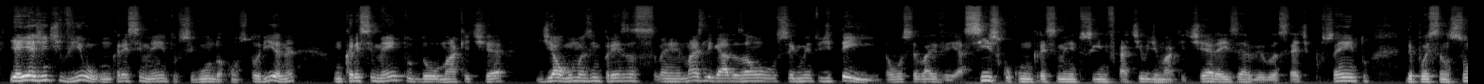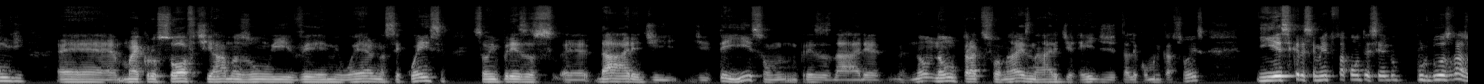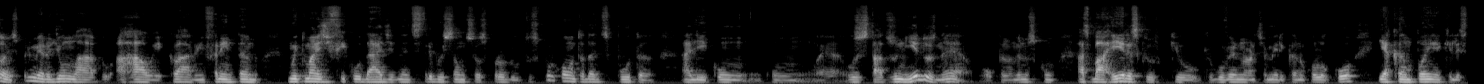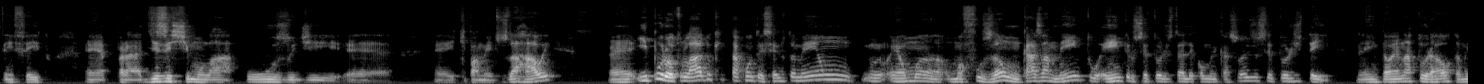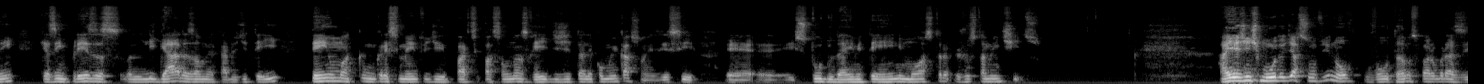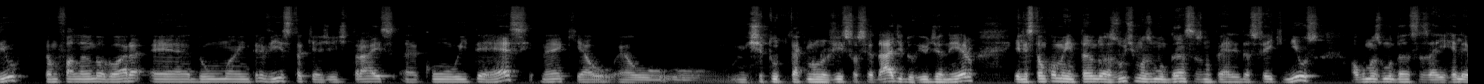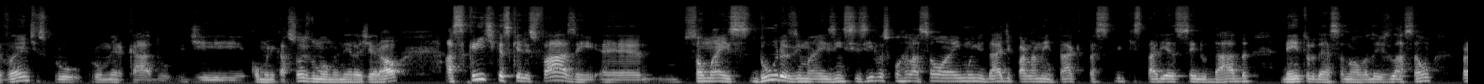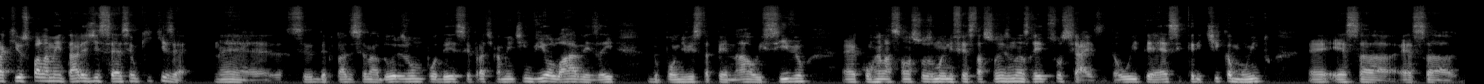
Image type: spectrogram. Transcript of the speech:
E aí a gente viu um crescimento, segundo a consultoria, né, um crescimento do market share de algumas empresas é, mais ligadas ao segmento de TI. Então você vai ver a Cisco com um crescimento significativo de market share, 0,7%, depois Samsung, é, Microsoft, Amazon e VMware na sequência. São empresas é, da área de, de TI, são empresas da área não, não tradicionais na área de rede de telecomunicações, e esse crescimento está acontecendo por duas razões. Primeiro, de um lado, a Huawei, claro, enfrentando muito mais dificuldade na distribuição dos seus produtos por conta da disputa ali com, com é, os Estados Unidos, né? ou pelo menos com as barreiras que o, que o, que o governo norte-americano colocou e a campanha que eles têm feito é, para desestimular o uso de é, é equipamentos da Huawei. É, e por outro lado, o que está acontecendo também é, um, é uma, uma fusão, um casamento entre o setor de telecomunicações e o setor de TI. Né? Então é natural também que as empresas ligadas ao mercado de TI tenham uma, um crescimento de participação nas redes de telecomunicações. Esse é, é estudo da MTN mostra justamente isso. Aí a gente muda de assunto de novo, voltamos para o Brasil. Estamos falando agora é, de uma entrevista que a gente traz é, com o ITS, né, que é, o, é o, o, Instituto Tecnologia e Sociedade do Rio de Janeiro. Eles estão comentando as últimas mudanças no PL das fake news, algumas mudanças aí relevantes para o mercado de comunicações de uma maneira geral. As críticas que eles fazem é, são mais duras e mais incisivas com relação à imunidade parlamentar que, tá, que estaria sendo dada dentro dessa nova legislação para que os parlamentares dissessem o que quiserem. Né, deputados e senadores vão poder ser praticamente invioláveis aí do ponto de vista penal e civil é, com relação às suas manifestações nas redes sociais. Então o ITS critica muito é, essa, essa,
